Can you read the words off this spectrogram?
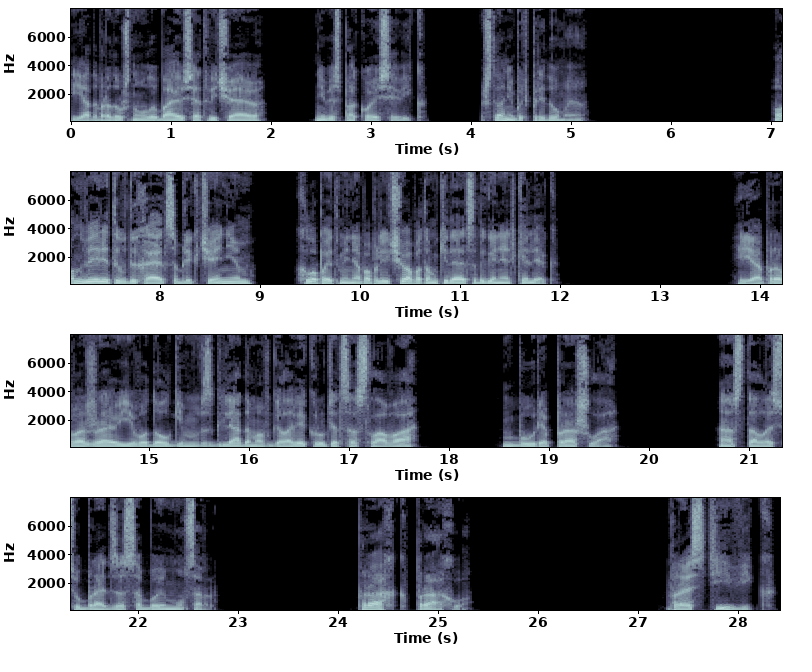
Я добродушно улыбаюсь и отвечаю «Не беспокойся, Вик, что-нибудь придумаю». Он верит и вдыхает с облегчением, хлопает меня по плечу, а потом кидается догонять коллег. Я провожаю его долгим взглядом, а в голове крутятся слова «Буря прошла». Осталось убрать за собой мусор. Прах к праху. Прости, Вик,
